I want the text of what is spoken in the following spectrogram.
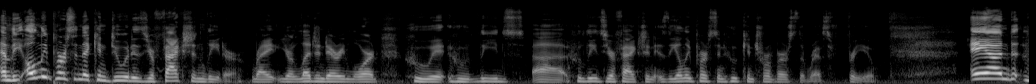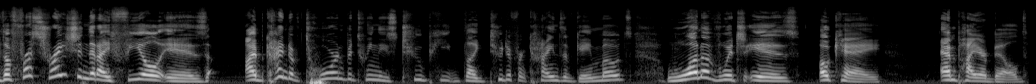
And the only person that can do it is your faction leader, right? Your legendary lord who who leads uh, who leads your faction is the only person who can traverse the rifts for you. And the frustration that I feel is I'm kind of torn between these two pe- like two different kinds of game modes. One of which is okay, empire build,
